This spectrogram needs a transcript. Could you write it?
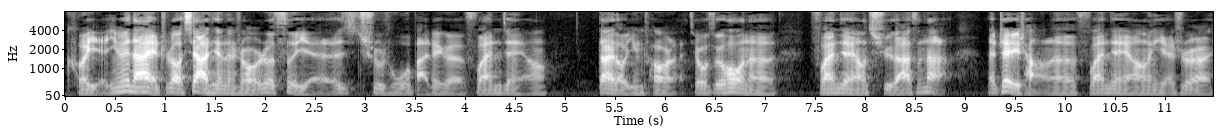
可以，因为大家也知道，夏天的时候热刺也试图把这个福安健洋带到英超来，结果最后呢，福安健洋去了阿森纳。那这一场呢，福安建阳也是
